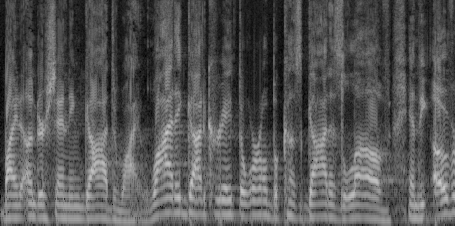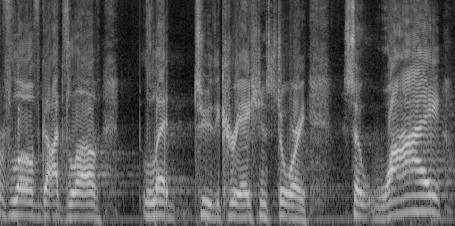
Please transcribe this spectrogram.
by understanding God's why. Why did God create the world? Because God is love, and the overflow of God's love led to the creation story. So, why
